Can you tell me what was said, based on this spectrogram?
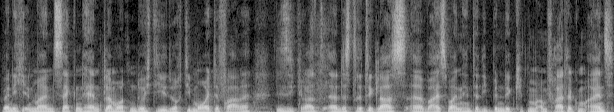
wenn ich in meinen Second-Hand-Klamotten durch die, durch die Meute fahre, die sich gerade äh, das dritte Glas äh, Weißwein hinter die Binde kippen am Freitag um eins.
